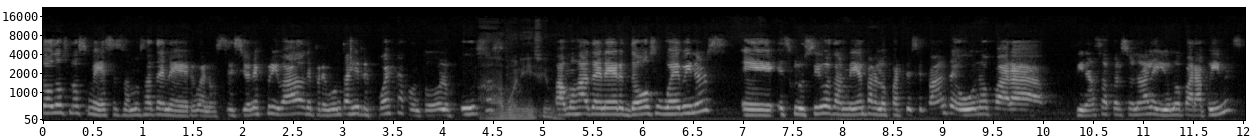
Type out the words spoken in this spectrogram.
todos los meses vamos a tener, bueno, sesiones privadas de preguntas y respuestas con todos los cursos. Ah, buenísimo. Vamos a tener dos webinars eh, exclusivos también para los participantes, uno para finanzas personales y uno para pymes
